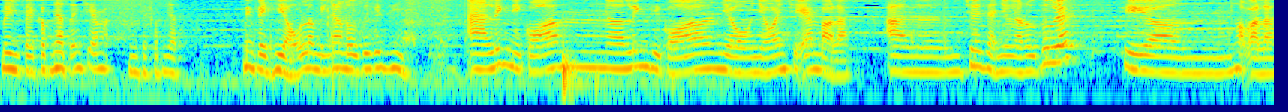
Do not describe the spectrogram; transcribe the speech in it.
Mình phải cập nhật anh chị em ạ. Mình phải cập nhật. Mình phải hiểu là mình đang đầu tư cái gì. À linh thì có ờ, linh thì có nhiều nhiều anh chị em bảo là à chia sẻ nhiều nhà đầu tư đấy. Thì uh, họ bảo là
